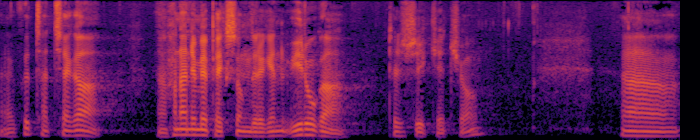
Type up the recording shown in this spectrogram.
아, 그 자체가 하나님의 백성들에게는 위로가 될 수 있겠죠. 아,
